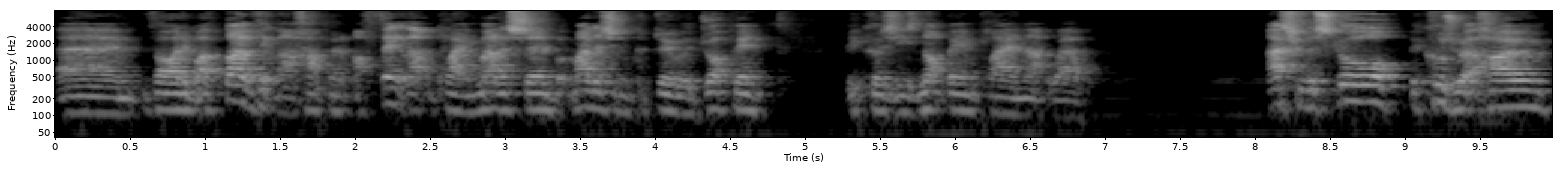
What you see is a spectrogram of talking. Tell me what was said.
um, Vardy, but I don't think that'll happen. I think that'll play Maddison, but Maddison could do with dropping because he's not been playing that well. As for the score, because we're at home,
